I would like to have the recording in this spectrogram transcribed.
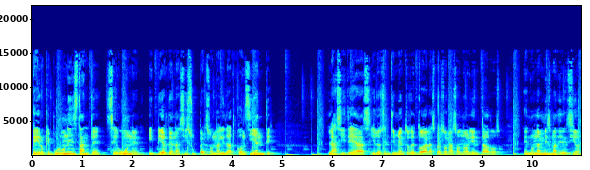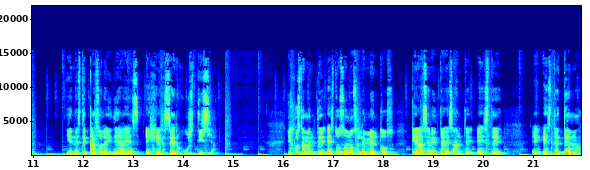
pero que por un instante se unen y pierden así su personalidad consciente. Las ideas y los sentimientos de todas las personas son orientados en una misma dirección y en este caso la idea es ejercer justicia. Y justamente estos son los elementos que hacen interesante este, eh, este tema.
